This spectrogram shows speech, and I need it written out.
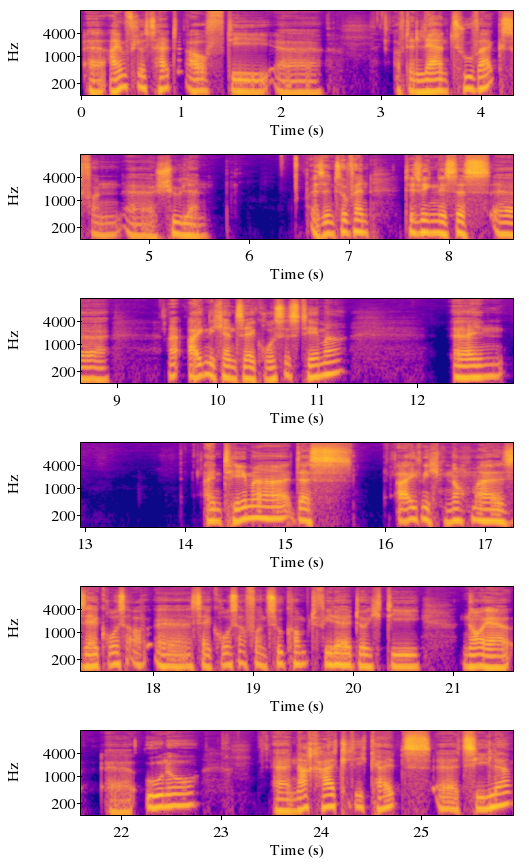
äh, Einfluss hat auf, die, äh, auf den Lernzuwachs von äh, Schülern. Also insofern, deswegen ist das äh, eigentlich ein sehr großes Thema. Ein Thema, das eigentlich nochmal sehr groß, auf, äh, sehr groß auf uns zukommt, wieder durch die neue äh, UNO äh, Nachhaltigkeitsziele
